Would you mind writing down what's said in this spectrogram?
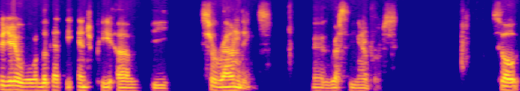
video, we'll look at the entropy of the surroundings, the rest of the universe. So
